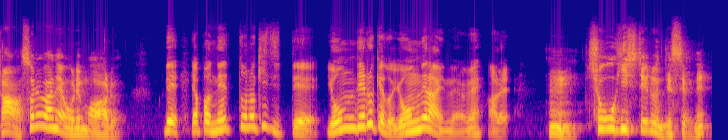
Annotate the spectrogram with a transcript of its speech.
ああ、それはね、俺もある。で、やっぱネットの記事って読んでるけど読んでないんだよね、あれ。うん。消費してるんですよね。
